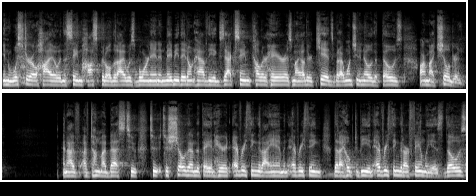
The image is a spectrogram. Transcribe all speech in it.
in Wooster, Ohio, in the same hospital that I was born in. And maybe they don't have the exact same color hair as my other kids, but I want you to know that those are my children. And I've, I've done my best to, to, to show them that they inherit everything that I am and everything that I hope to be and everything that our family is. Those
